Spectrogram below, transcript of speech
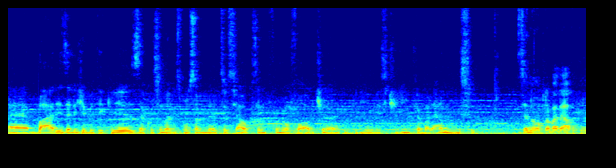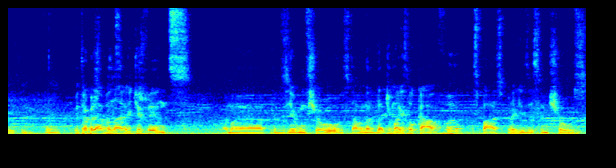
é, bares LGBTQs, a questão da responsabilidade social, que sempre foi meu forte, né? Que eu queria investir e trabalhar nisso. Você não trabalhava com... com, com... Eu trabalhava na área de eventos, uma, produzia alguns shows e tal. Na verdade, mais locava espaço para realização de shows.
